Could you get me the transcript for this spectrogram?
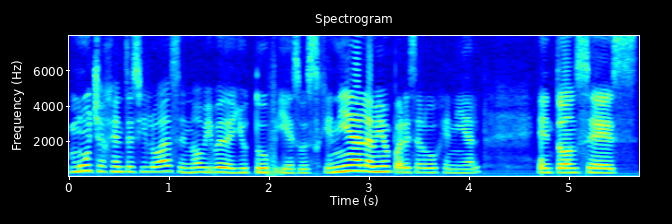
Mucha gente sí lo hace, ¿no? Vive de YouTube y eso es genial, a mí me parece algo genial. Entonces,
